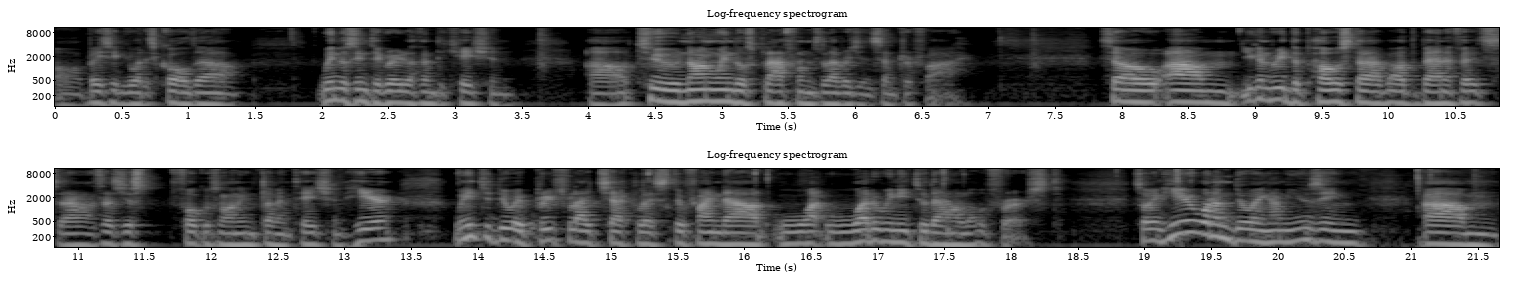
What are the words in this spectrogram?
or basically what is called uh, Windows Integrated Authentication uh, to non-Windows platforms leveraging Centrify. So um, you can read the post uh, about the benefits. Uh, let's just focus on implementation here. We need to do a pre-flight checklist to find out what what do we need to download first. So in here, what I'm doing, I'm using um,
